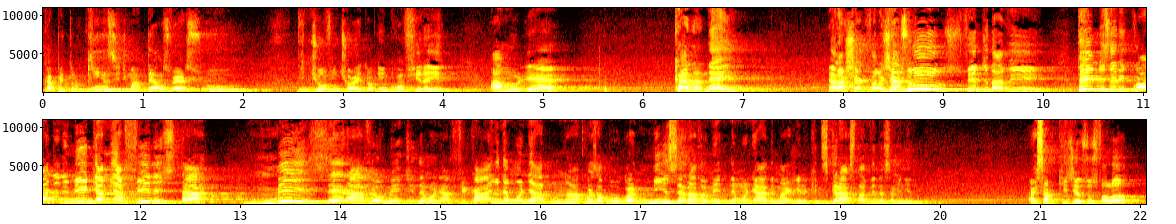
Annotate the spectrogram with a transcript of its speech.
capítulo 15 de Mateus, verso 21 a 28. Alguém confira aí? A mulher cananeia, ela chega e fala: Jesus, filho de Davi, tem misericórdia de mim, que a minha filha está miseravelmente endemoniada. Ficar endemoniado não é uma coisa boa. Agora, miseravelmente endemoniado, imagina que desgraça a vida dessa menina. Aí sabe o que Jesus falou?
